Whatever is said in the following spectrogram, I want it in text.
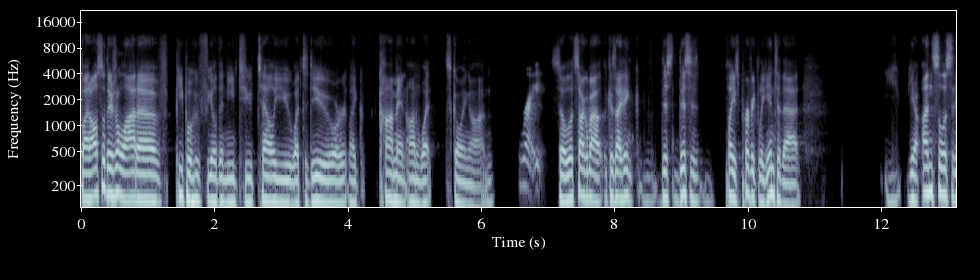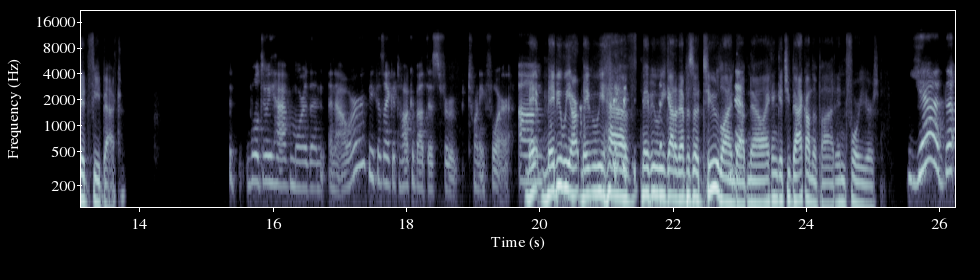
but also there's a lot of people who feel the need to tell you what to do or like comment on what's going on. Right. So let's talk about, because I think this, this is plays perfectly into that, you, you know, unsolicited feedback well do we have more than an hour? Because i could talk about this for 24 um, maybe we are maybe we have maybe we got an episode two lined up now. I can get you back on the pod in four years. Yeah the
